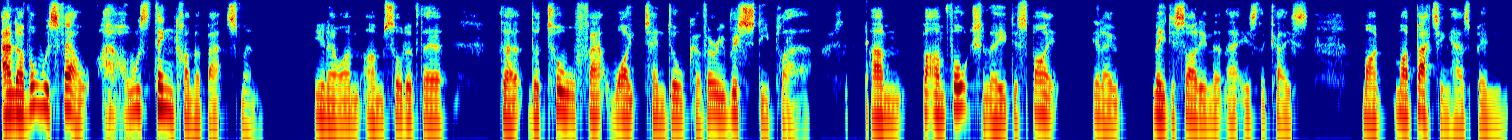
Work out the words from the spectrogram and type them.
And I've always felt, I always think I'm a batsman. You know, I'm I'm sort of the the the tall, fat, white Tendulkar, very wristy player. Um, but unfortunately, despite you know me deciding that that is the case, my my batting has been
